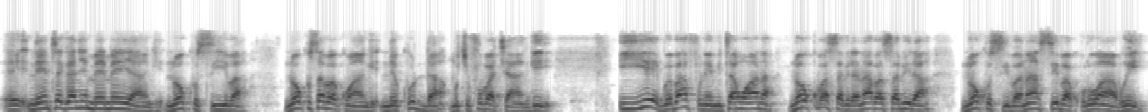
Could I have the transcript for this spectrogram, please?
E, nenteganya emmeeme yange n'okusiiba n'okusaba kwange ne kudda mu kifuba kyange. Ye bwe baafuna emitawaana n'okubasabira n'abasabira n'okusiiba n'asiiba ku lwabwe.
